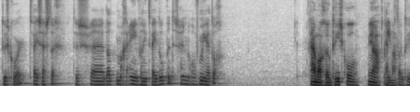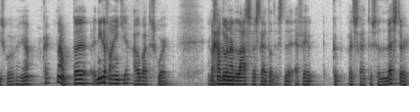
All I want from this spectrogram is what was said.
to score, 260. Dus dat mag een van die twee doelpunten zijn, of meer toch? Hij mag ook drie scoren. Ja, prima. mag ook drie scoren, ja. Oké. Nou, de, in ieder geval eentje, Auba to score. En dan gaan we door naar de laatste wedstrijd. Dat is de FA Cup wedstrijd tussen Leicester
